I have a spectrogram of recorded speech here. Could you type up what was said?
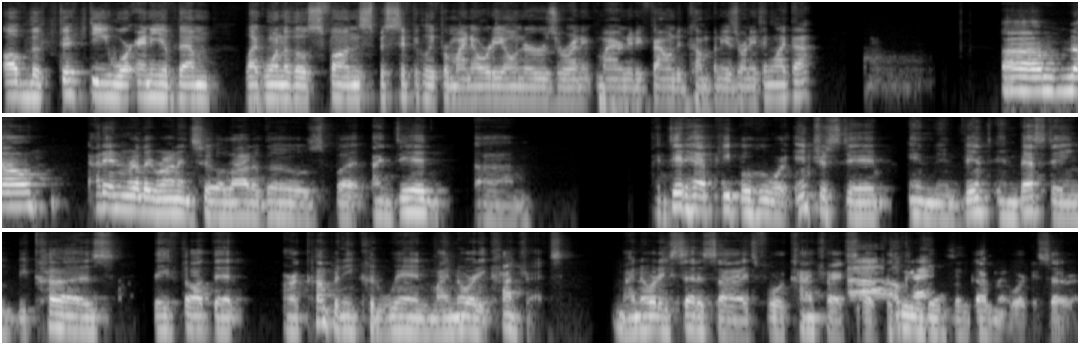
of the 50, were any of them like one of those funds specifically for minority owners or any minority founded companies or anything like that? Um, no, I didn't really run into a lot of those, but I did. Um, I did have people who were interested in invent, investing because they thought that our company could win minority contracts, minority set asides for contracts because uh, okay. we were doing some government work, et cetera.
